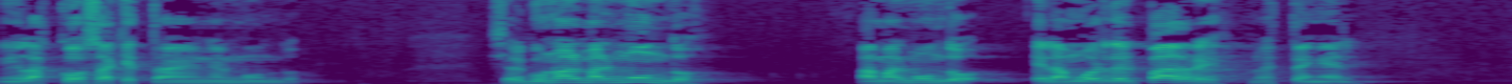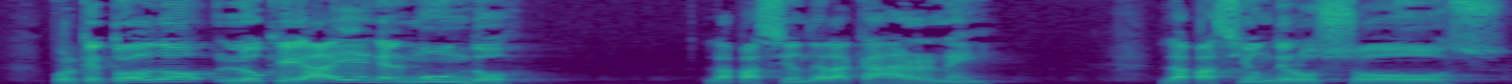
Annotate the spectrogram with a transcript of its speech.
ni las cosas que están en el mundo. Si alguno ama al mundo, ama al mundo, el amor del Padre no está en él. Porque todo lo que hay en el mundo, la pasión de la carne, la pasión de los ojos,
